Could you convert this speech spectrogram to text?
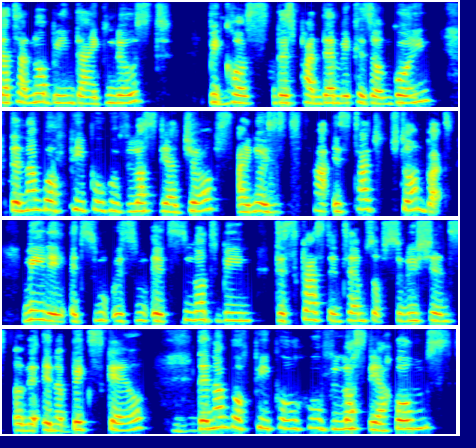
that are not being diagnosed mm-hmm. because this pandemic is ongoing. The number of people who've lost their jobs, I know it's, it's touched on, but really it's, it's, it's not being discussed in terms of solutions on a, in a big scale. Mm-hmm. The number of people who've lost their homes,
